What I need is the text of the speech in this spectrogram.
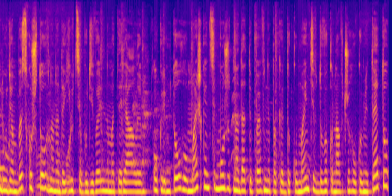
Людям безкоштовно надаються будівельні матеріали. Окрім того, мешканці можуть надати певний пакет документів до виконавчого комітету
